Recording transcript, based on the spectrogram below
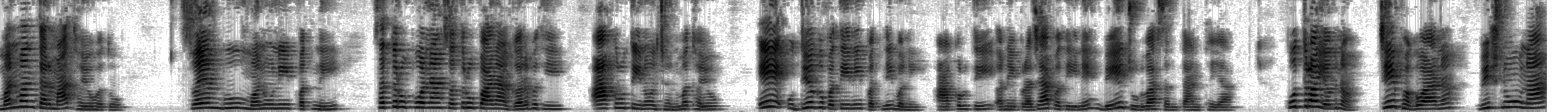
મન્વંતરમાં થયો હતો. સ્વયંભૂ મનુની પત્ની શત્રુપોના શત્રુપાના ગર્ભથી આકૃતિનો જન્મ થયો. એ ઉદ્યોગપતિની પત્ની બની. આકૃતિ અને પ્રજાપતિને બે જુડવા સંતાન થયા. પુત્ર યજ્ઞ, જે ભગવાન વિષ્ણુના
